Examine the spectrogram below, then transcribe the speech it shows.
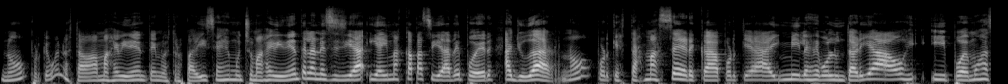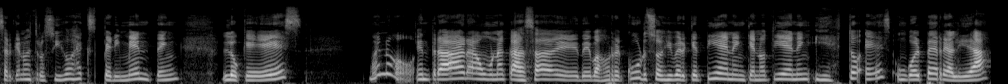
¿no? Porque bueno, estaba más evidente en nuestros países, es mucho más evidente la necesidad y hay más capacidad de poder ayudar, ¿no? Porque estás más cerca, porque hay miles de voluntariados y, y podemos hacer que nuestros hijos experimenten lo que es bueno, entrar a una casa de, bajos recursos y ver qué tienen, qué no tienen, y esto es un golpe de realidad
